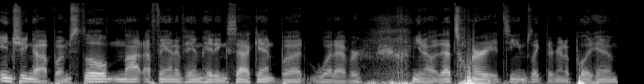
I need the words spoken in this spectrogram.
inching up. I'm still not a fan of him hitting second, but whatever. you know, that's where it seems like they're going to put him.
